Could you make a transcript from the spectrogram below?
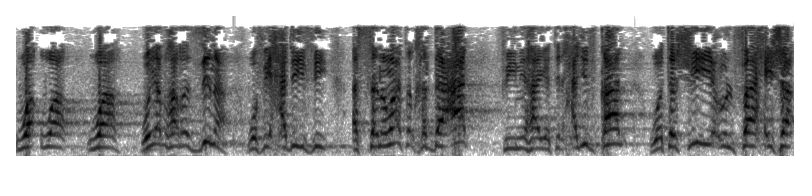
و و و ويظهر الزنا وفي حديث السنوات الخداعات في نهاية الحديث قال وتشيع الفاحشة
